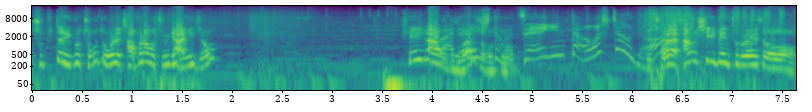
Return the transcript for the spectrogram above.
주피터 이거 저것도 원래 잡으라고 준 게 아니죠? 피해가라고 둔 거야 저것도. 그 저야 상시 이벤트로 해서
